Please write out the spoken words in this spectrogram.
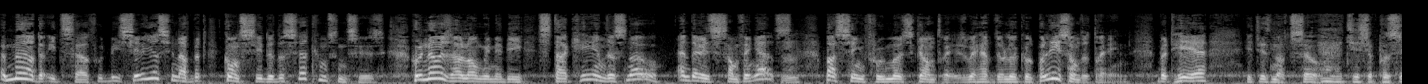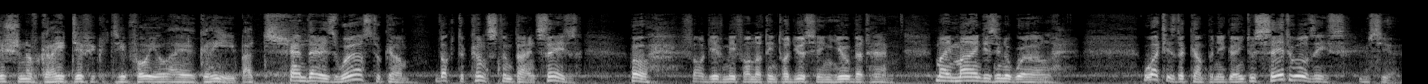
A murder itself would be serious enough, but consider the circumstances. Who knows how long we may be stuck here in the snow? And there is something else. Passing through most countries, we have the local police on the train. But here, it is not so. It is a position of great difficulty for you, I agree, but... And there is worse to come. Dr. Constantine says... Oh, forgive me for not introducing you, but uh, my mind is in a whirl. What is the company going to say to all this? Monsieur,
